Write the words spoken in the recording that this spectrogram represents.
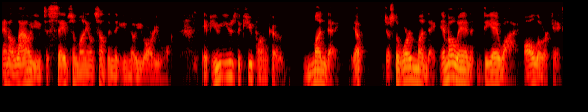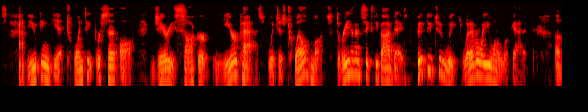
and allow you to save some money on something that you know you already want. If you use the coupon code Monday, yep, just the word Monday, M O N D A Y, all lowercase, you can get 20% off Jerry's soccer year pass, which is 12 months, 365 days, 52 weeks, whatever way you want to look at it, of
